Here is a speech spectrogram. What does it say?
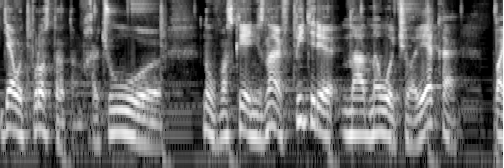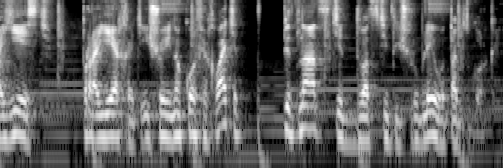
я вот просто там хочу, ну, в Москве, я не знаю, в Питере на одного человека поесть, проехать, еще и на кофе хватит 15-20 тысяч рублей вот так с горкой.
